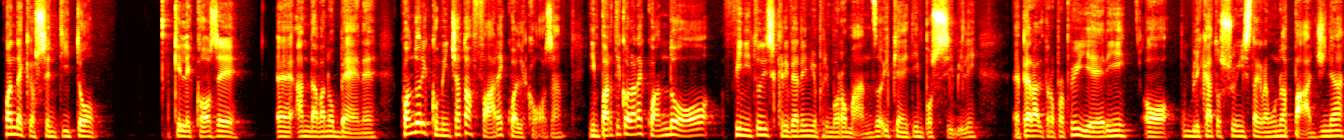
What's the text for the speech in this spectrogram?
Quando è che ho sentito che le cose eh, andavano bene, quando ho ricominciato a fare qualcosa, in particolare quando ho finito di scrivere il mio primo romanzo, I pianeti impossibili. Eh, peraltro proprio ieri ho pubblicato su Instagram una pagina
